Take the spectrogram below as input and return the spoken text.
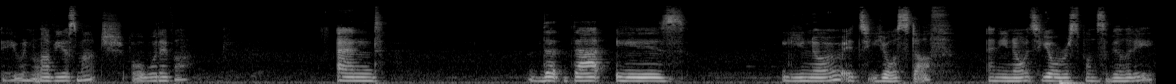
he wouldn't love you as much or whatever. And that that is you know it's your stuff and you know it's your responsibility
